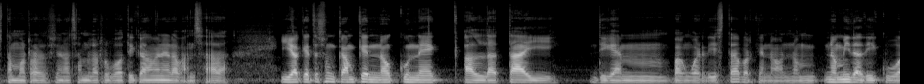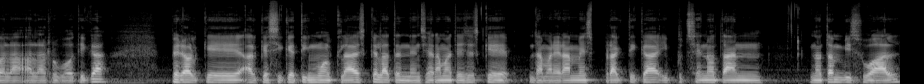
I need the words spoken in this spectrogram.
estan molt relacionats amb la robòtica de manera avançada. I aquest és un camp que no conec al detall, diguem, vanguardista, perquè no, no, no m'hi dedico a la, a la robòtica, però el que, el que sí que tinc molt clar és que la tendència ara mateix és que de manera més pràctica i potser no tan, no tan visual,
